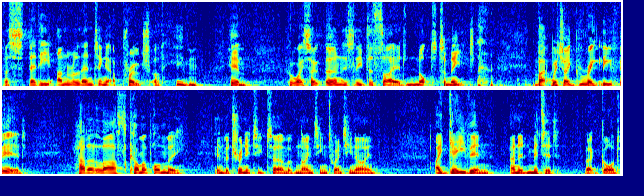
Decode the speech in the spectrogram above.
the steady, unrelenting approach of him, him who I so earnestly desired not to meet. that which I greatly feared had at last come upon me in the Trinity term of 1929. I gave in and admitted that God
